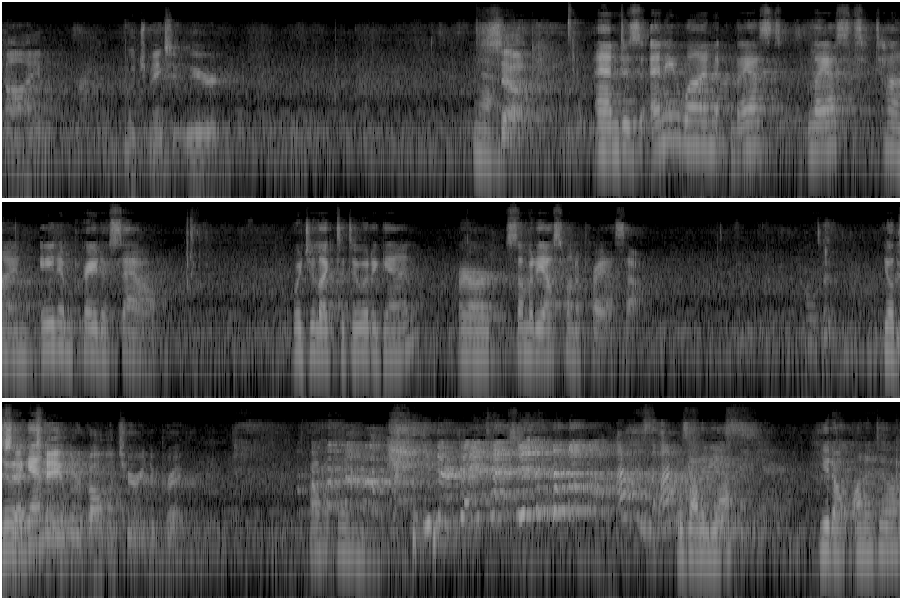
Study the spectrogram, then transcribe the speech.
time, which makes it weird. Yeah. So, And does anyone last last time Aiden prayed us out? Would you like to do it again, or somebody else want to pray us out? You'll do it again. is that? Taylor volunteering to pray? Probably not. You better pay attention. I was, that a yes? You don't want to do it?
